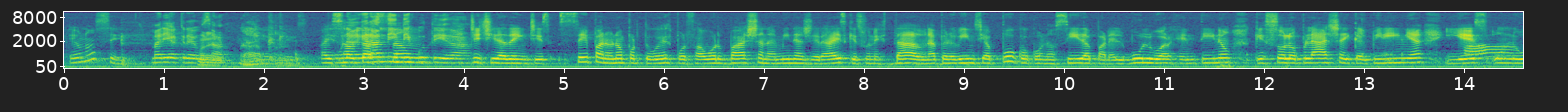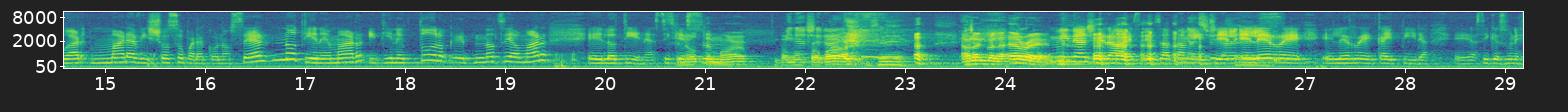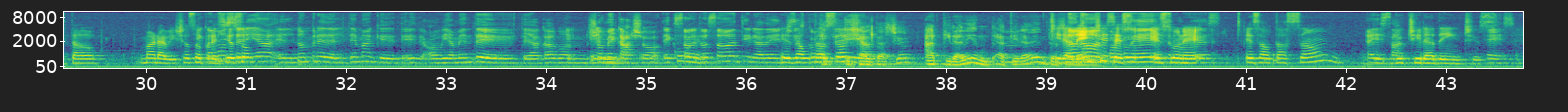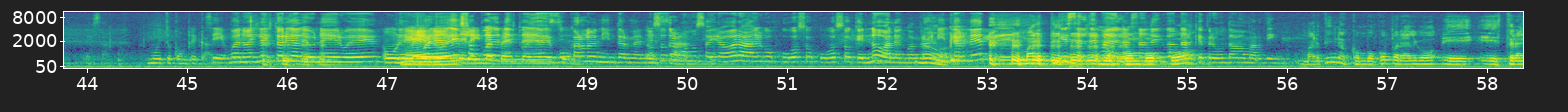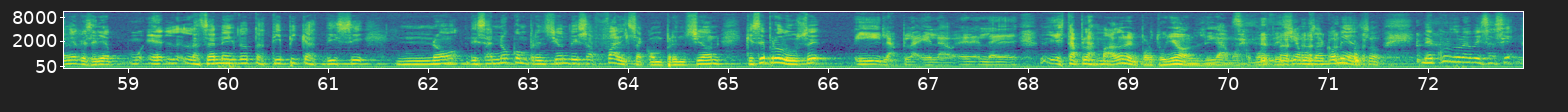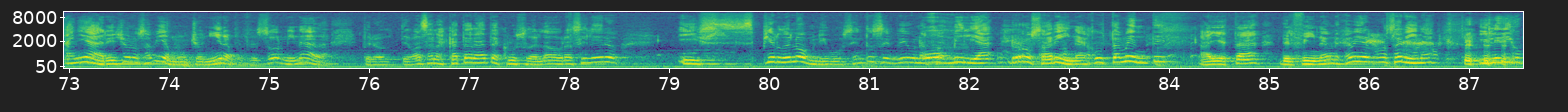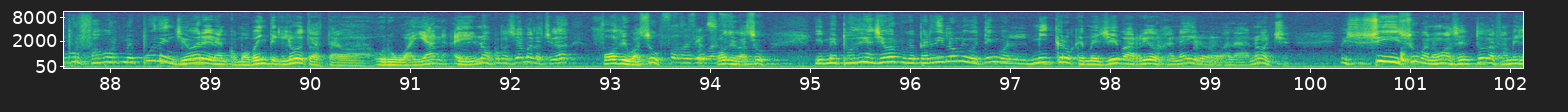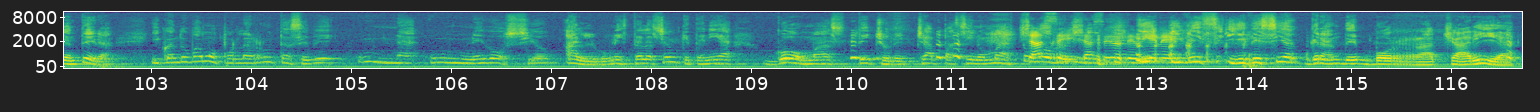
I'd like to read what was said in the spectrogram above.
Eu não sei. María Creusa. Bueno. Ah, grande indiscutida. de Tiradentes. Sepan o no portugués, por favor, vayan a Minas Gerais, que es un estado, una provincia poco conocida para el vulgo argentino, que es solo playa y caipirinha, y es un lugar maravilloso para conocer. No tiene mar y tiene todo lo que no sea mar, eh, lo tiene. Así Si que no es te un- mar, vamos Minas a probar. Sí. Hablan con la R. Minas Gerais, exactamente, Minas el. R, el R caipira. Eh, así que es un estado maravilloso, ¿Y cómo precioso. sería el nombre del tema que eh, obviamente este, acá con yo El- me callo? ¿cómo Exaltación de Tiradentes. ¿Cómo Exaltación. sería? Exaltación a Tiradentes. A Tiradentes. Tira- Tiradentes No, no, en es, es en una exaltação do Tiradentes. Eso. Muy complicado. Sí, bueno, es la historia de un héroe. Un Eh, héroe bueno, de eso la pueden estudiar buscarlo en internet. Nosotros Exacto. vamos a ir ahora a algo jugoso, jugoso que no van a encontrar en No. internet, Eh, Martín que es el tema de nos las convocó- anécdotas que preguntaba Martín. Martín nos convocó para algo eh, extraño que sería eh, las anécdotas típicas de ese no, de esa no comprensión, de esa falsa comprensión que se produce y la, eh, la- eh, la- está plasmado en el portuñol, digamos, como decíamos al comienzo. Me acuerdo una vez hace añares, yo no sabía mucho, ni era profesor ni nada, pero te vas a las cataratas, cruzo del lado brasilero y pierdo el ómnibus. Entonces veo una familia rosarina, justamente, ahí está Delfina, una familia rosarina, y le digo, por favor, ¿me pueden llevar? Eran como 20 kilómetros hasta Uruguayán, eh, no, ¿cómo se llama la ciudad? Foz de Iguazú. Foz de Iguazú. Foz de Iguazú. Y me podrían llevar porque perdí el ómnibus y tengo el micro que me lleva a Río de Janeiro a la noche. Me dice, sí, suba nomás, eh, toda la familia entera. Y cuando vamos por la ruta se ve una, un negocio, algo, una instalación que tenía gomas, techo de chapa, así nomás. Ya sé, horrible. ya sé dónde Y- viene. Y, dec- y decía grande borracharía.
